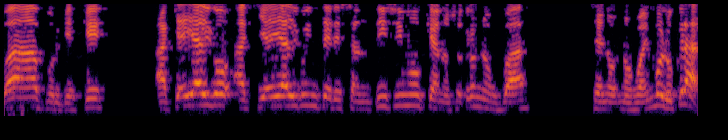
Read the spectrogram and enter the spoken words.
va, porque es que aquí hay algo, aquí hay algo interesantísimo que a nosotros nos va, se nos, nos va a involucrar.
